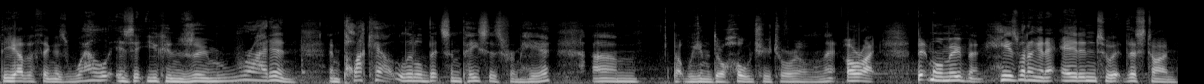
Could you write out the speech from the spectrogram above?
The other thing as well is that you can zoom right in and pluck out little bits and pieces from here. Um, but we're going to do a whole tutorial on that. All right, bit more movement. Here's what I'm going to add into it this time.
